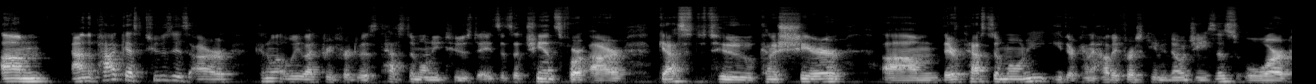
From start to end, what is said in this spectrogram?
um, on the podcast, Tuesdays are kind of what we like to refer to as Testimony Tuesdays. It's a chance for our guests to kind of share um, their testimony, either kind of how they first came to know Jesus or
